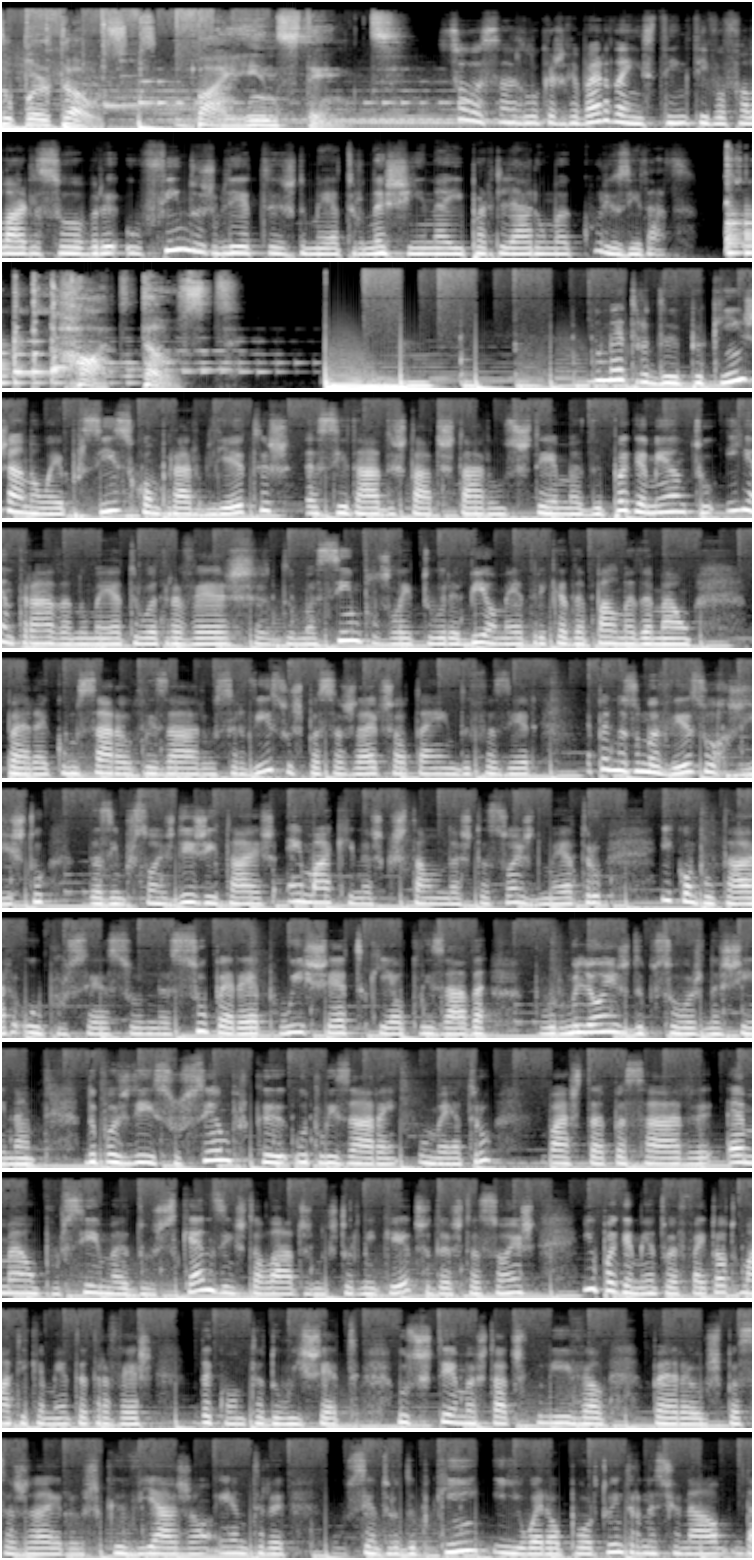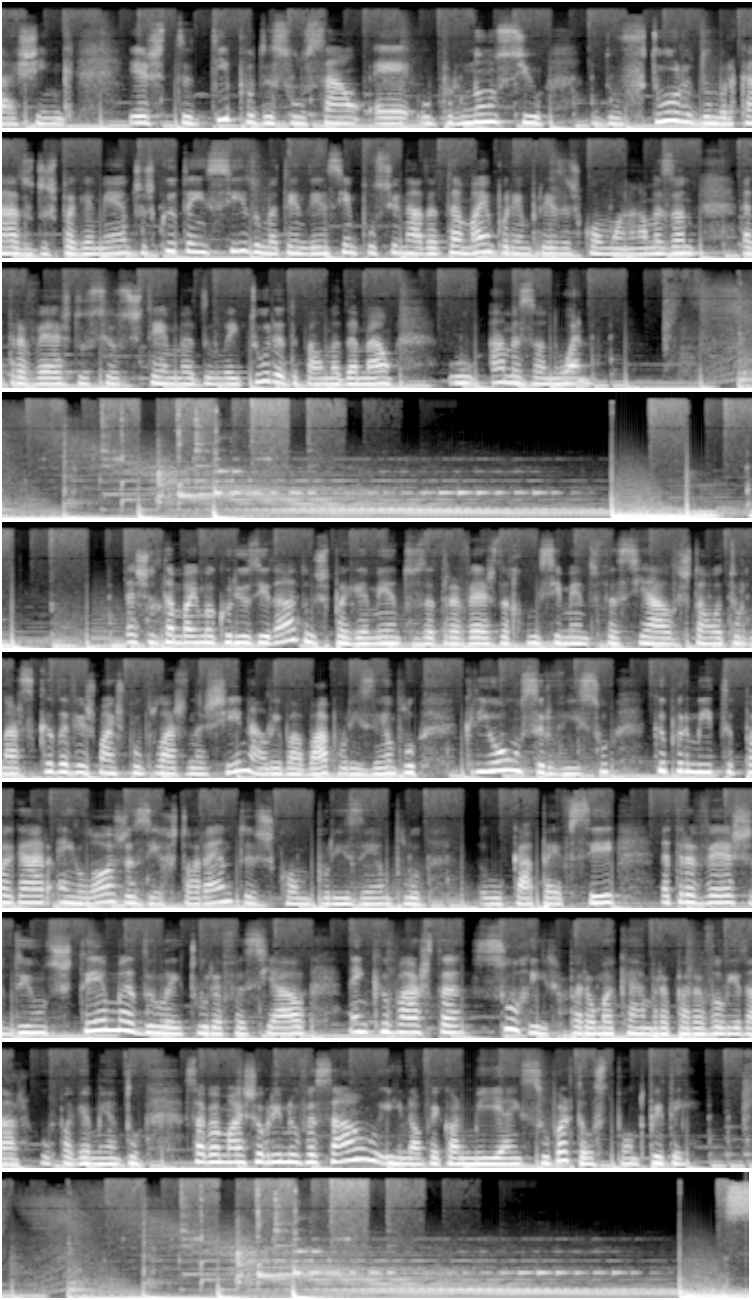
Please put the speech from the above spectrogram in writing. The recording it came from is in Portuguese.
Super Toast by Instinct. Sou a Sandra Lucas Ribeiro da Instinct e vou falar-lhe sobre o fim dos bilhetes de metro na China e partilhar uma curiosidade. Hot Toast. No metro de Pequim já não é preciso comprar bilhetes. A cidade está a testar um sistema de pagamento e entrada no metro através de uma simples leitura biométrica da palma da mão. Para começar a utilizar o serviço, os passageiros só têm de fazer apenas uma vez o registro das impressões digitais em máquinas que estão nas estações de metro e completar o processo na super app WeChat, que é utilizada por milhões de pessoas na China. Depois disso, sempre que utilizarem o metro, Basta passar a mão por cima dos scans instalados nos torniquetes das estações e o pagamento é feito automaticamente através da conta do WeChat. O sistema está disponível para os passageiros que viajam entre o centro de Pequim e o aeroporto internacional Daxing. Este tipo de solução é o pronúncio do futuro do mercado dos pagamentos, que tem sido uma tendência impulsionada também por empresas como a Amazon, através do seu sistema de leitura de palma da mão, o Amazon One. Deixo-lhe também uma curiosidade: os pagamentos através de reconhecimento facial estão a tornar-se cada vez mais populares na China. A Alibaba, por exemplo, criou um serviço que permite pagar em lojas e restaurantes, como por exemplo o KFC, através de um sistema de leitura facial em que basta sorrir para uma câmara para validar o pagamento. Saiba mais sobre inovação e nova economia em supertoast.pt.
